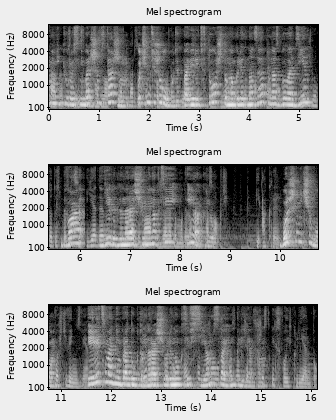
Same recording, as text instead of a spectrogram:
маникюра с небольшим стажем очень тяжело будет поверить в то, что много лет назад у нас был один, два геля для наращивания ногтей и акрил. Больше ничего. И этим одним продуктом наращивали ногти всем своим клиентам.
